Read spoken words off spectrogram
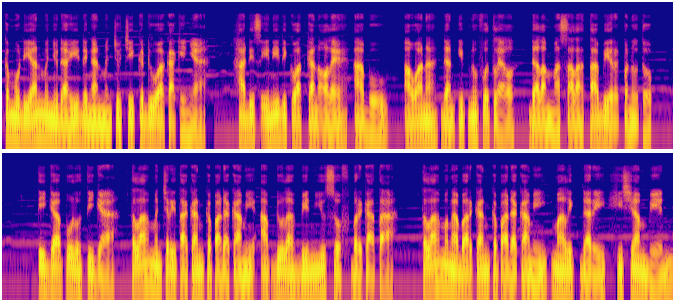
Kemudian menyudahi dengan mencuci kedua kakinya. Hadis ini dikuatkan oleh Abu, Awanah dan Ibnu Futlel dalam masalah tabir penutup. 33. Telah menceritakan kepada kami Abdullah bin Yusuf berkata, telah mengabarkan kepada kami, Malik dari Hisham bin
